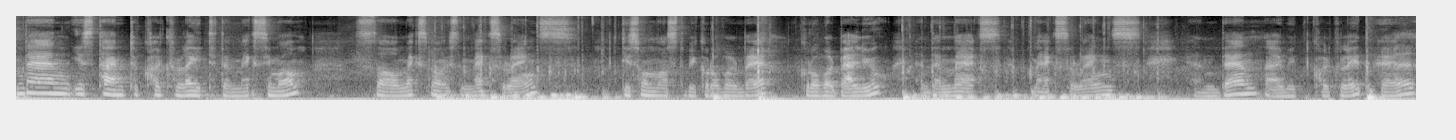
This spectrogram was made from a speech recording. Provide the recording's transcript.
and then it's time to calculate the maximum. So maximum is max length this one must be global val global value and then max max length and then I will calculate L.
